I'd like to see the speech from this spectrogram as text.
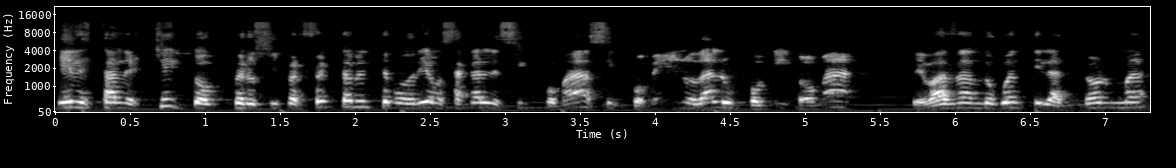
eres tan estricto? Pero si perfectamente podríamos sacarle cinco más, cinco menos, darle un poquito más te vas dando cuenta y las normas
